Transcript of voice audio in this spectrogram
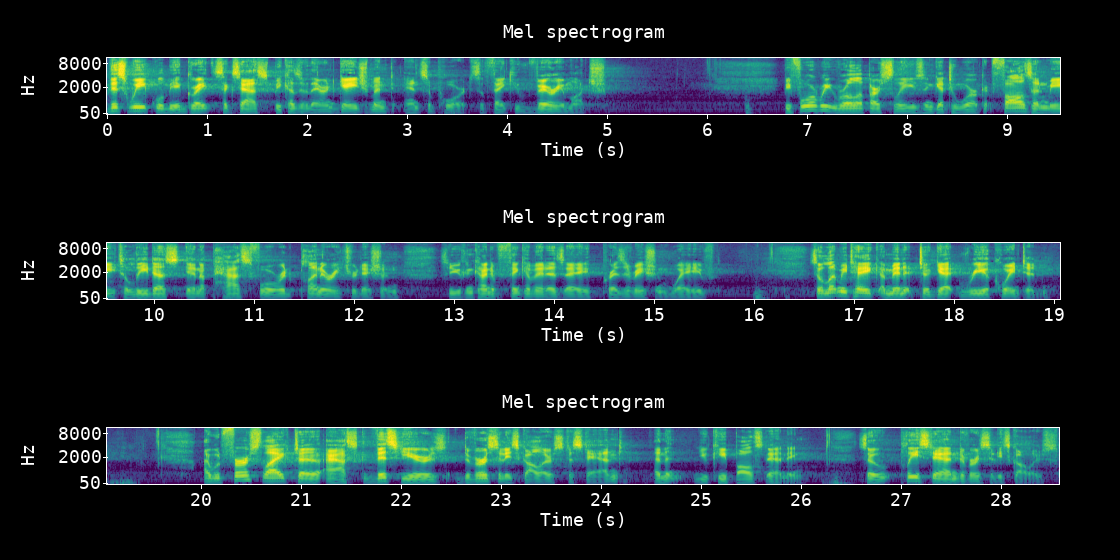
This week will be a great success because of their engagement and support, so thank you very much. Before we roll up our sleeves and get to work, it falls on me to lead us in a Past Forward plenary tradition, so you can kind of think of it as a preservation wave. So let me take a minute to get reacquainted. I would first like to ask this year's diversity scholars to stand, and then you keep all standing. So please stand, diversity scholars.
